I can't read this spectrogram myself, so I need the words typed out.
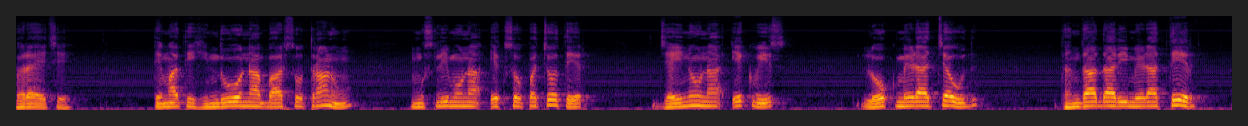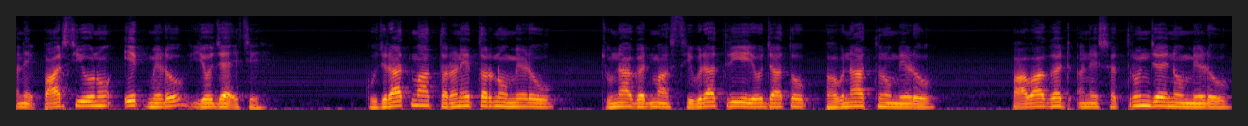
ભરાય છે. તેમાંથી હિન્દુઓના બારસો ત્રાણું, મુસ્લિમોના એકસો પચોતેર, જૈનોના એકવીસ, લોકમેળા ચૌદ, ધંધાદારી મેળા તેર અને પારસીઓનો એક મેળો યોજાય છે. ગુજરાતમાં તરણેતરનો મેળો, જૂનાગઢમાં શિવરાત્રિએ યોજાતો ભવનાથનો મેળો, પાવાગઢ અને શત્રુંજયનો મેળો,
